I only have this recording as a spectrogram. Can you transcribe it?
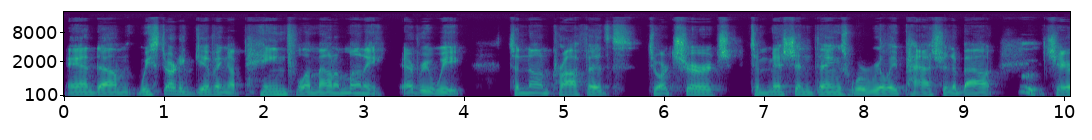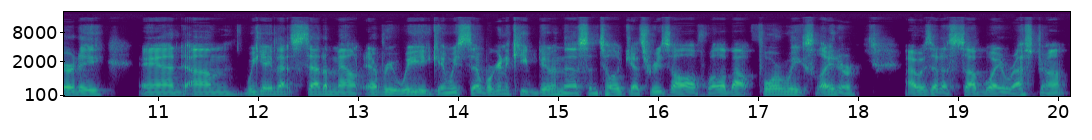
and um, we started giving a painful amount of money every week to nonprofits to our church to mission things we're really passionate about hmm. charity and um, we gave that set amount every week. And we said, we're going to keep doing this until it gets resolved. Well, about four weeks later, I was at a Subway restaurant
